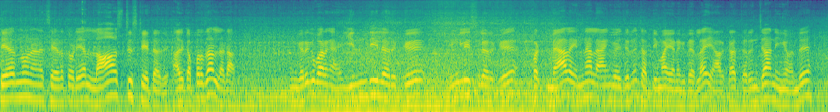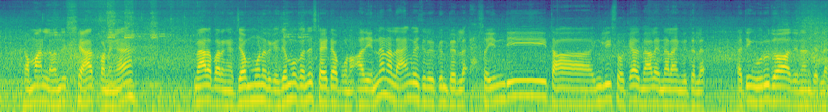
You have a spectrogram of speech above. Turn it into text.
சேரணும்னு நினச்ச இடத்துடைய லாஸ்ட்டு ஸ்டேட் அது. அதுக்கப்புறம் தான் லடாக். இங்கே இருக்குது பாருங்கள் ஹிந்தியில் இருக்குது இங்கிலீஷில் இருக்குது பட் மேலே என்ன லாங்குவேஜ்னு சத்தியமாக எனக்கு தெரில யாருக்கா தெரிஞ்சால் நீங்கள் வந்து கமாண்டில் வந்து ஷேர் பண்ணுங்கள் மேலே பாருங்கள் ஜம்முன்னு இருக்குது ஜம்முக்கு வந்து ஸ்ட்ரைட்டாக போகணும். அது என்னென்ன லாங்குவேஜில் இருக்குதுன்னு தெரில ஸோ ஹிந்தி தா இங்கிலீஷ் ஓகே அது மேலே என்ன லாங்குவேஜ் தெரில ஐ திங்க் உருதோ அது என்னன்னு தெரில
